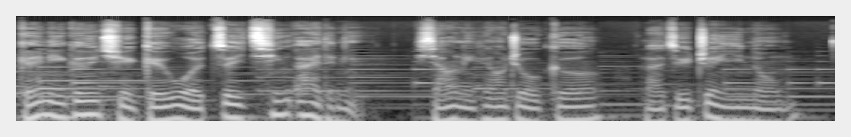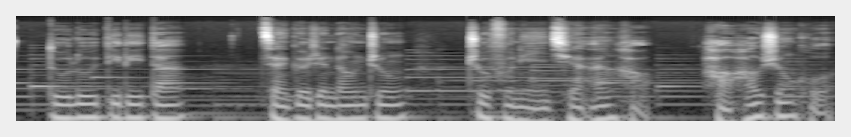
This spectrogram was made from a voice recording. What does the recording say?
给你歌曲，给我最亲爱的你。想要你听到这首歌，来自于郑怡农，《嘟噜滴滴答》。在歌声当中，祝福你一切安好，好好生活。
